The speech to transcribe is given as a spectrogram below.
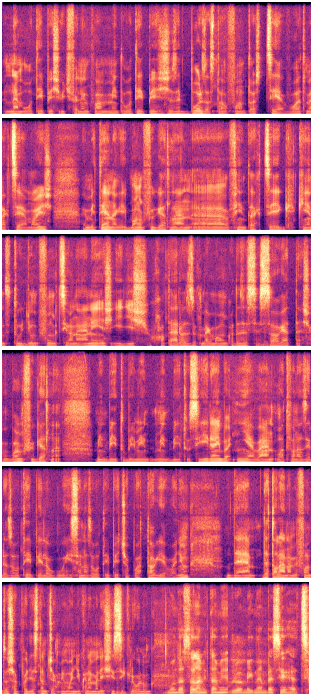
nem OTP-s ügyfelünk van, mint otp és ez egy borzasztóan fontos cél volt, meg cél ma is, hogy mi tényleg egy bankfüggetlen uh, fintech cégként tudjunk funkcionálni, és így is határozzuk meg magunkat az összes szolgáltatásunk bankfüggetlen, mint B2B, mint, mint B2C irányba, irányba. Nyilván ott van azért az OTP logó, hiszen az OTP csoport tagja vagyunk, de, de talán ami fontosabb, hogy ezt nem csak mi mondjuk, hanem el is hiszik rólunk. Mondasz valamit, amiről még nem beszélhetsz?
